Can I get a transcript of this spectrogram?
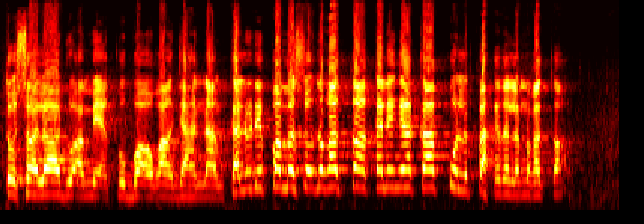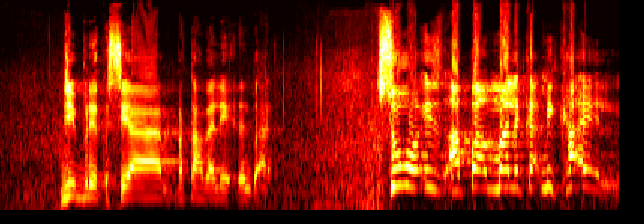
Tok salah duk ambil aku buat orang jahanam. Kalau mereka masuk neraka, kalian dengan aku, lepas ke dalam neraka. Jibril kesian, patah balik, tuan-tuan. Suruh apa malaikat Mikael.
